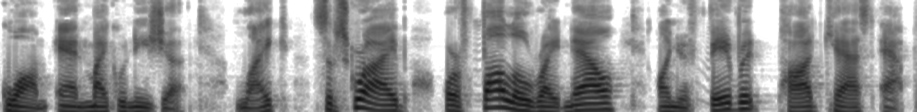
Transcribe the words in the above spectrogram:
Guam and Micronesia. Like, subscribe, or follow right now on your favorite podcast app.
